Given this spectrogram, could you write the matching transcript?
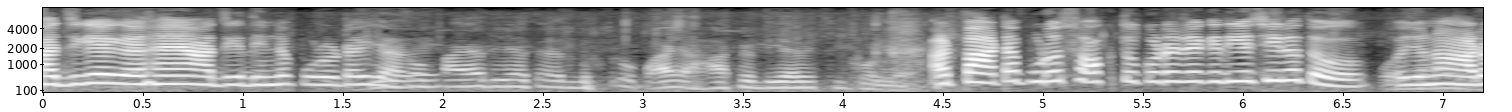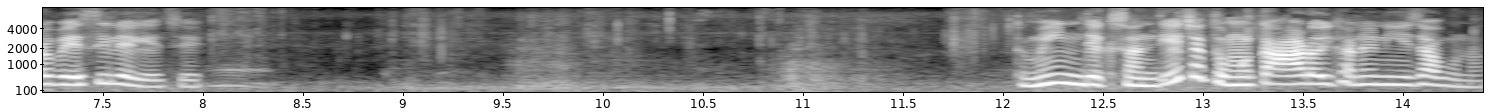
আজকে হ্যাঁ আজকে দিনটা পুরোটাই যাবে। দুটো পায়ে দিয়েছে দুটো পায়ে হাতে দিয়ে কি করবে? আর পাটা পুরো শক্ত করে রেখে দিয়েছিল তো ওই জন্য আরও বেশি লেগেছে। তুমি ইঞ্জেকশন দিয়েছ তোমাকে আর ওইখানে নিয়ে যাব না।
